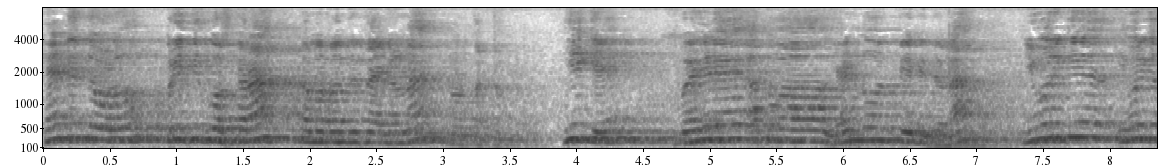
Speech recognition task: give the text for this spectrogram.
ಹೆಣ್ಣಿದ್ದವಳು ಪ್ರೀತಿಗೋಸ್ಕರ ತಮ್ಮ ತಂದೆ ತಾಯಿಗಳನ್ನ ನೋಡ್ತಕ್ಕಂಥ ಹೀಗೆ ಮಹಿಳೆ ಅಥವಾ ಹೆಣ್ಣು ಅಂತ ಏನಿದೆಯಲ್ಲ, ಇವರಿಗೆ ಇವರಿಗೆ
